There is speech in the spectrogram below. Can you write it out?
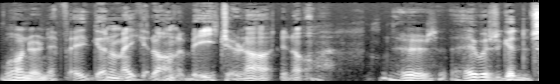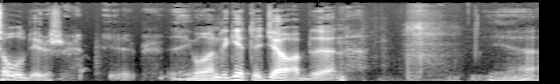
wondering if they're gonna make it on the beach or not. You know, There's, they was good soldiers they wanted to get the job done. Yeah.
